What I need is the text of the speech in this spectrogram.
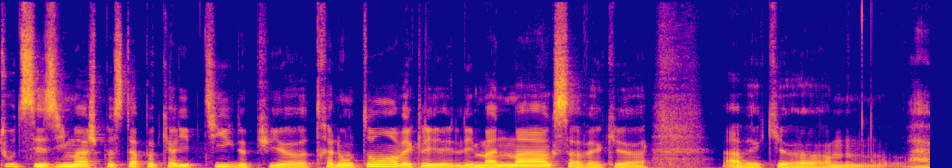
toutes ces images post-apocalyptiques depuis euh, très longtemps, avec les, les Mad Max, avec. Avec euh, ah,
